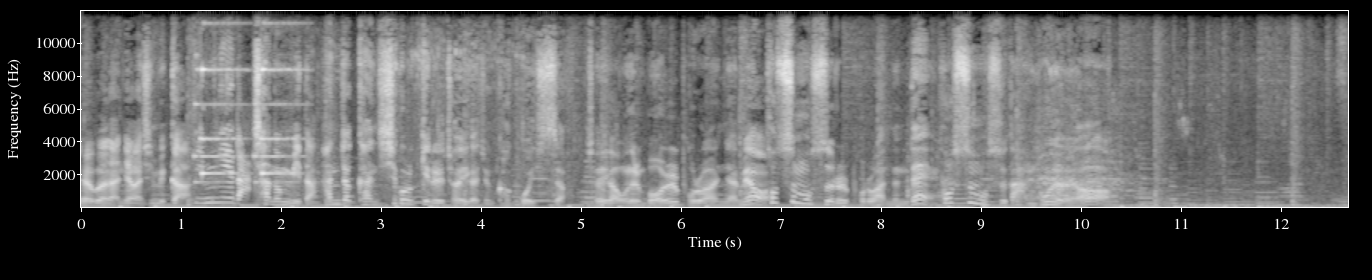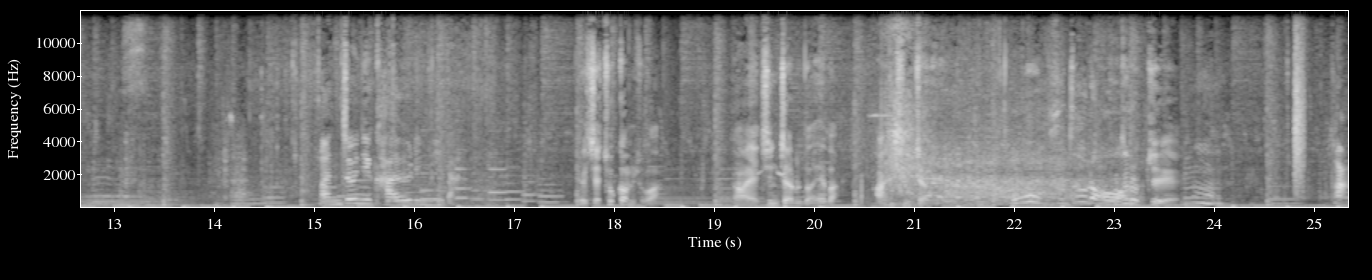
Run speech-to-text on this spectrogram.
여러분 안녕하십니까 입니다. 찬호입니다 한적한 시골길을 저희가 지금 걷고 있어 저희가 오늘 뭘 보러 왔냐면 코스모스를 보러 왔는데 코스모스가 안 보여요 완전히 가을입니다. 이거 진짜 촉감 좋아 아 예, 진짜로 너 해봐 아 진짜 오 부드러워. 부드럽지? 응. 아.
